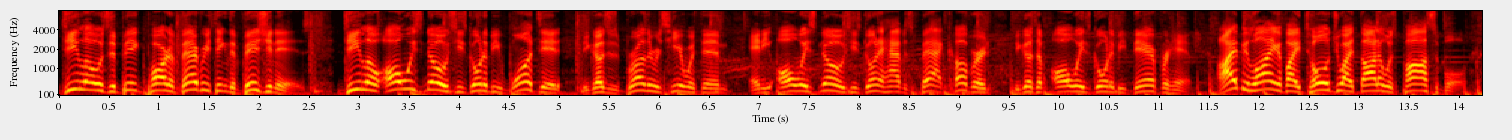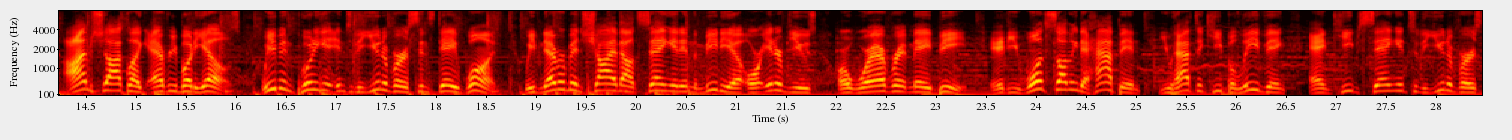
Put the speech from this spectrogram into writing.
D'Lo is a big part of everything the vision is. D'Lo always knows he's going to be wanted because his brother is here with him, and he always knows he's going to have his back covered because I'm always going to be there for him. I'd be lying if I told you I thought it was possible. I'm shocked like everybody else. We've been putting it into the universe since day one. We've never been shy about saying it in the media or interviews or wherever it may be. If you want something to happen, you have to keep believing and keep saying it to the universe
